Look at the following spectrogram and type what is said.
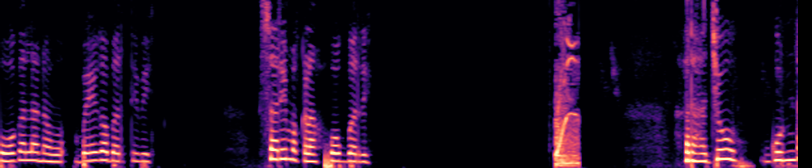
ಹೋಗಲ್ಲ ನಾವು. ಬೇಗ ಬರ್ತೀವಿ. ಸರಿ ಮಕ್ಕಳ ಹೋಗಿ ಬರ್ರಿ. ರಾಜು, ಗುಂಡ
